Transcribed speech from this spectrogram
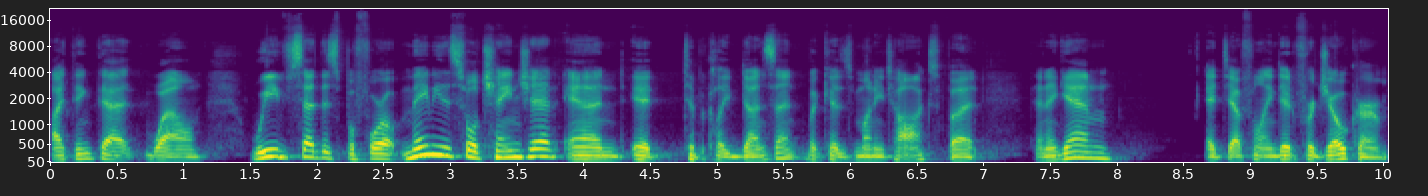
I think that, well, we've said this before. Maybe this will change it, and it typically doesn't because money talks. But then again, it definitely did for Joker.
